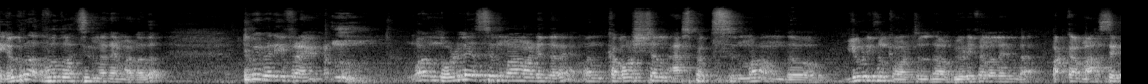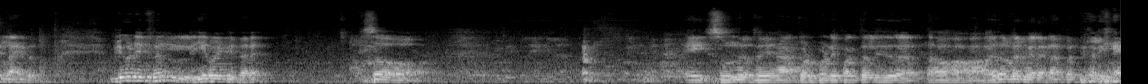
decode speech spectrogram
ಎಲ್ಲರೂ ಅದ್ಭುತವಾದ ಸಿನಿಮಾನೇ ಮಾಡೋದು. ಟು ಬಿ ವೆರಿ ಫ್ರ್ಯಾಂಕ್ ಒಂದು ಒಳ್ಳೆ ಸಿನಿಮಾ ಮಾಡಿದ್ದಾರೆ. ಒಂದು ಕಮರ್ಷಿಯಲ್ ಆಸ್ಪೆಕ್ಟ್ ಸಿನಿಮಾ, ಒಂದು ಬ್ಯೂಟಿಫುಲ್ ಕಮರ್ಷಿಯಲ್ ಬ್ಯೂಟಿಫುಲ್ ಅಲ್ಲ ಇಲ್ಲ ಪಕ್ಕ ಮಾಸ್ ಸಿನಿಮಾ ಇದು. ಬ್ಯೂಟಿಫುಲ್ ಹೀರೋಯಿನ್ ಇದ್ದಾರೆ ಸೊ ಏಯ್ ಸುಮ್ಮನೆ ಹಾಕೊಡ್ಬೇಡಿ ಪಕ್ಕದಲ್ಲಿ ಇದ್ದೀರಾ ಅಂತ. ಮೇಲೆ ಗೊತ್ತಿಲ್ಲ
